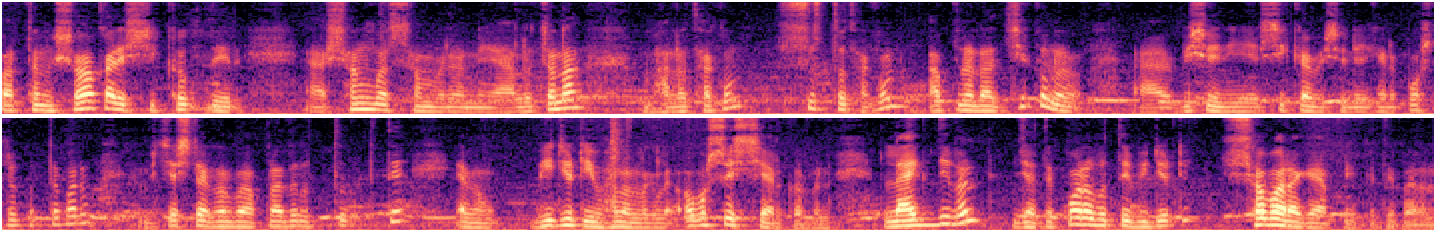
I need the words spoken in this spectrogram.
প্রাথমিক সহকারী শিক্ষকদের সংবাদ সম্মেলন আলোচনা। ভালো থাকুন, সুস্থ থাকুন। আপনারা যে কোনো বিষয় নিয়ে, শিক্ষা বিষয় নিয়ে এখানে প্রশ্ন করতে পারেন। আমি চেষ্টা করব আপনাদের উত্তর দিতে এবং ভিডিওটি ভালো লাগলে অবশ্যই শেয়ার করবেন। লাইক দিবেন, যাতে পরবর্তী ভিডিওটি সবার আগে আপনি পেতে পারেন।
